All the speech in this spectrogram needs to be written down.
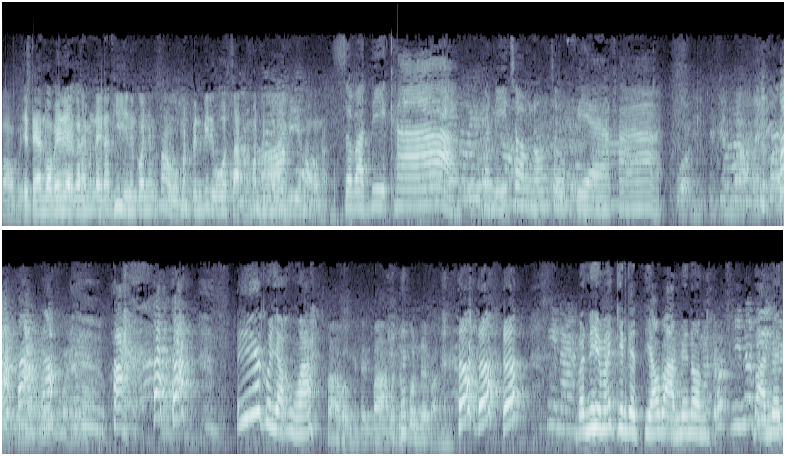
ว้าวไอ้แตนบอกไปเรื่อยก็ให้มันได้นาทีหนึงก่อนยังเศร้ามันเป็นวิดีโอสั่นมันถึงอะไรวีห้องนะสวัสดีค่ะ วันนี้ช่องน้องโซเฟียค่ะ พวกนี้จะเป็นบ้าไม่ได้บ้าอีกูอยากหัว ป้าผมเป็นบ้ามันทุกคนเลยบ้าวันนี้มากินกับเตี๋ยวหวานแม่น้องหวานเม็ด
